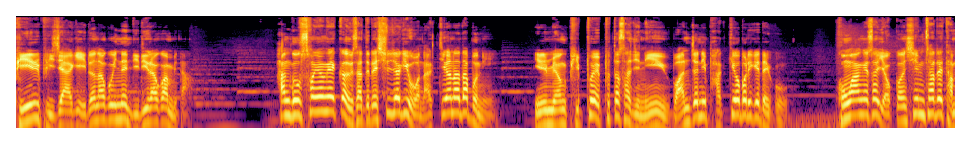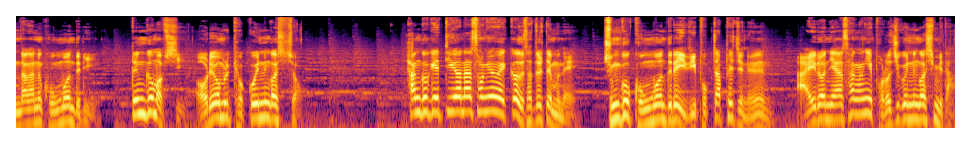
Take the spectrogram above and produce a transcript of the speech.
비일비재하게 일어나고 있는 일이라고 합니다. 한국 성형외과 의사들의 실력이 워낙 뛰어나다 보니 일명 비포 애프터 사진이 완전히 바뀌어 버리게 되고 공항에서 여권 심사를 담당하는 공무원들이 뜬금없이 어려움을 겪고 있는 것이죠. 한국의 뛰어난 성형외과 의사들 때문에 중국 공무원들의 일이 복잡해지는 아이러니한 상황이 벌어지고 있는 것입니다.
